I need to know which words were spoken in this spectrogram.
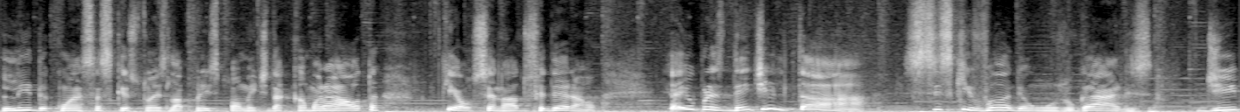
lida com essas questões lá, principalmente da Câmara Alta, que é o Senado Federal. E aí o presidente ele está se esquivando em alguns lugares de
